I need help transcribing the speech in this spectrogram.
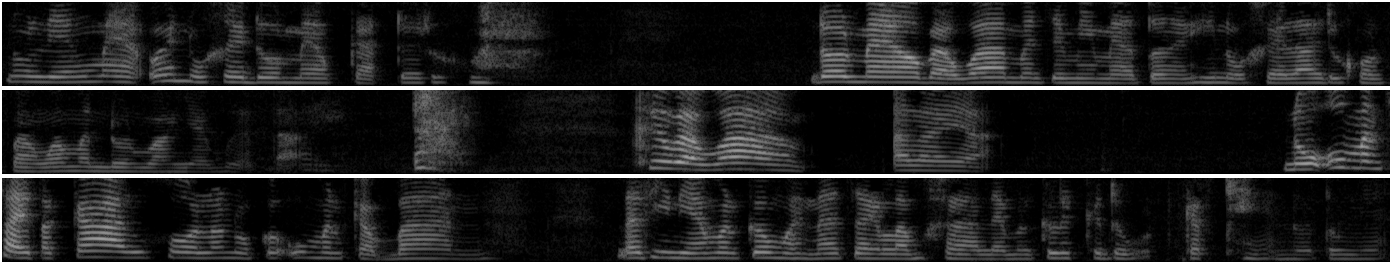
หนูเลี้ยงแมว เอ้ย หนูเคยโดนแมวกัดด้วยทุกคน โดนแมวแบบว่ามันจะมีแมวตัวหนึ่งที่หนูเคยเล่าให้ทุกคนฟังว่ามันโดนวางยาเบื่อตาย คือแบบว่าอะไรอะ หนูอุ้มมันใส่ตะกร้าทุกคน แล้วหนูก็อุ้มมันกลับบ้าน แล้วทีเนี้ยมันก็เหมือนน่าจะรำคาญอะไรมันก็เลยกระโดดกัดแขนหนูตรงเนี้ย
